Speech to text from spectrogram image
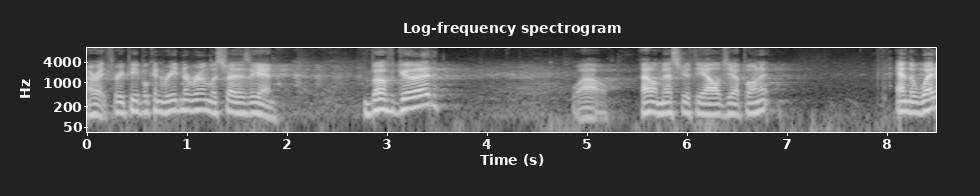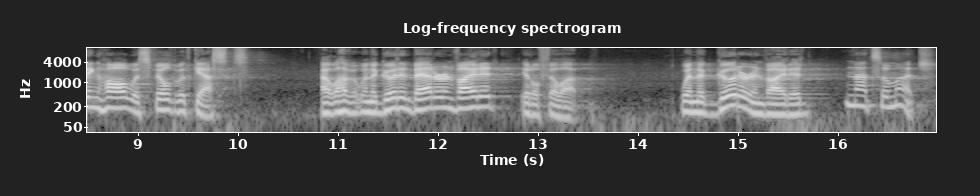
All right, three people can read in a room. Let's try this again. Both good? Wow, that'll mess your theology up, won't it? And the wedding hall was filled with guests. I love it. When the good and bad are invited, it'll fill up. When the good are invited, not so much.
